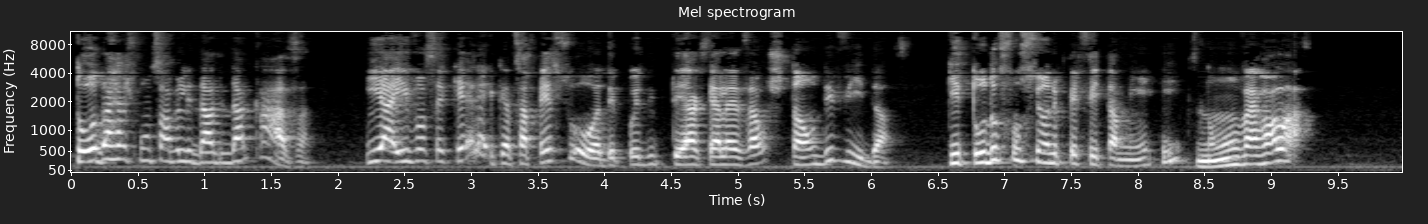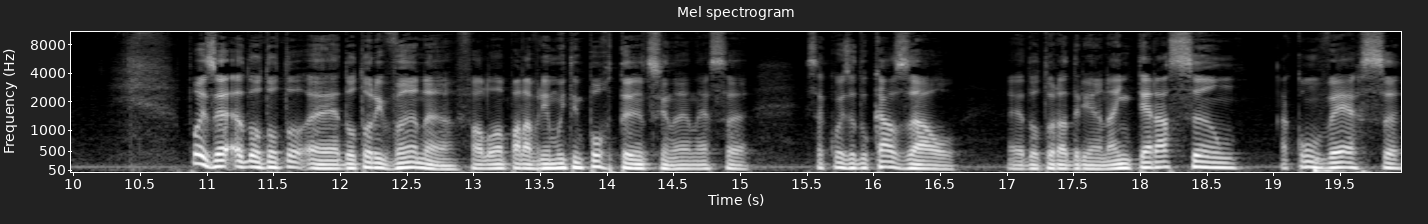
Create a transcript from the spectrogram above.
toda a responsabilidade da casa. E aí você querer que essa pessoa, depois de ter aquela exaustão de vida, que tudo funcione perfeitamente, não vai rolar. Pois é, doutor, é, doutora Ivana falou uma palavrinha muito importante né, nessa essa coisa do casal é, doutora Adriana, a interação, a conversa.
